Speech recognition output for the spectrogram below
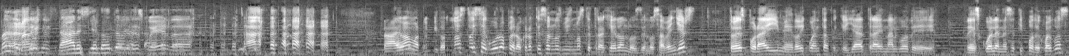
Marvel. Marvel ¿qué es? No, no es cierto, no te vayas. No, ahí vamos rápido. No estoy seguro, pero creo que son los mismos que trajeron los de los Avengers. Entonces por ahí me doy cuenta de que ya traen algo de, de escuela en ese tipo de juegos.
